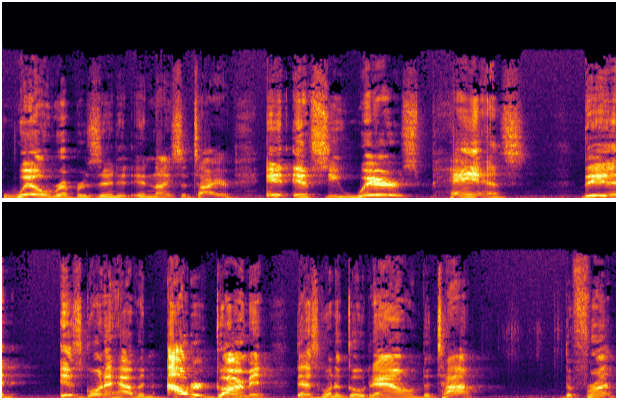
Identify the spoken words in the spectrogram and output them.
well represented in nice attire. And if she wears pants, then it's going to have an outer garment that's going to go down the top, the front,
